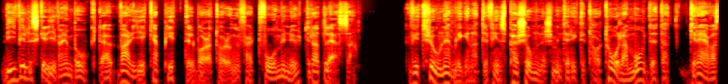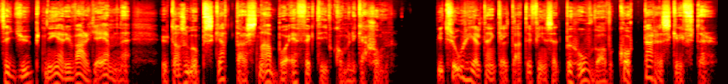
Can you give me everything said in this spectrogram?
Vi vill skriva en bok där varje kapitel bara tar ungefär två minuter att läsa. Vi tror nämligen att det finns personer som inte riktigt har tålamodet att gräva sig djupt ner i varje ämne utan som uppskattar snabb och effektiv kommunikation. Vi tror helt enkelt att det finns ett behov av kortare skrifter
